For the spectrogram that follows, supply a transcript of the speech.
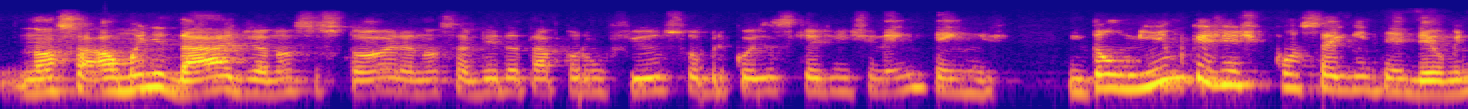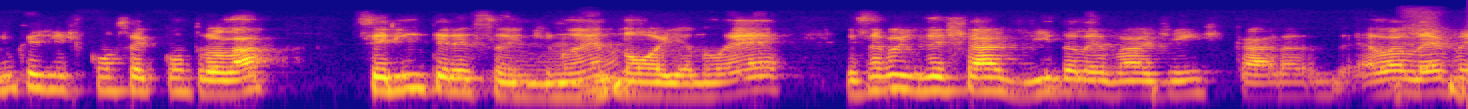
Nossa, a humanidade, a nossa história, a nossa vida está por um fio sobre coisas que a gente nem entende. Então, o mínimo que a gente consegue entender, o mínimo que a gente consegue controlar, seria interessante. Uhum. Não é uhum. noia, não é. Esse negócio de deixar a vida levar a gente, cara, ela leva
